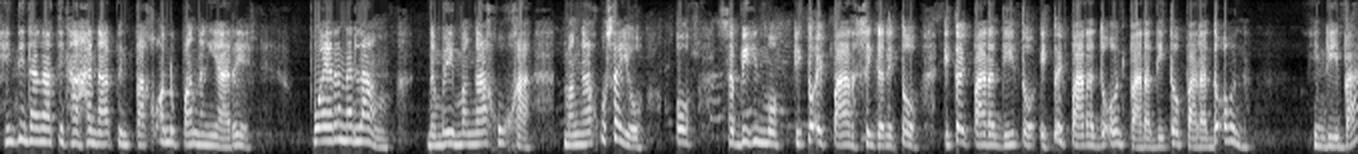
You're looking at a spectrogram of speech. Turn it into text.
Hindi na natin hahanapin pa kung ano pang nangyari. Pwera na lang na may mangako ka, mangako sa'yo, o sabihin mo, ito ay para si ganito, ito ay para dito, ito ay para doon, para dito, para doon. Hindi ba?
